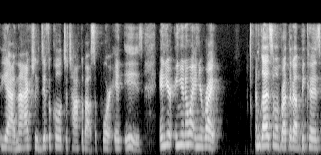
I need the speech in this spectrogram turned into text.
"Yeah, not actually difficult to talk about support. It is." And you're, and you know what? And you're right. I'm glad someone brought that up because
